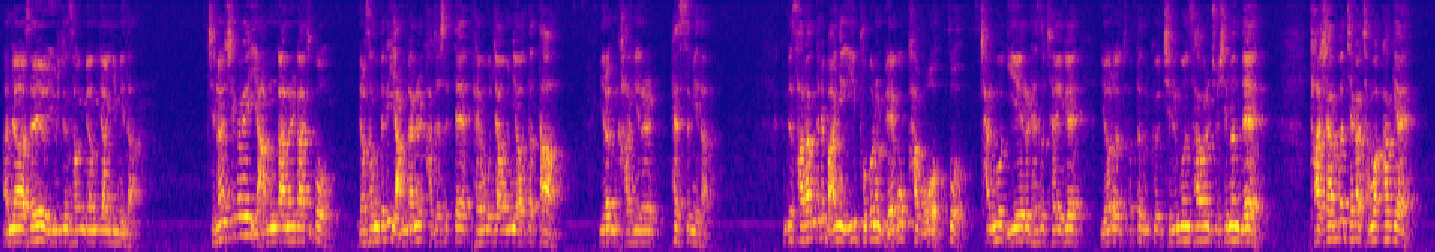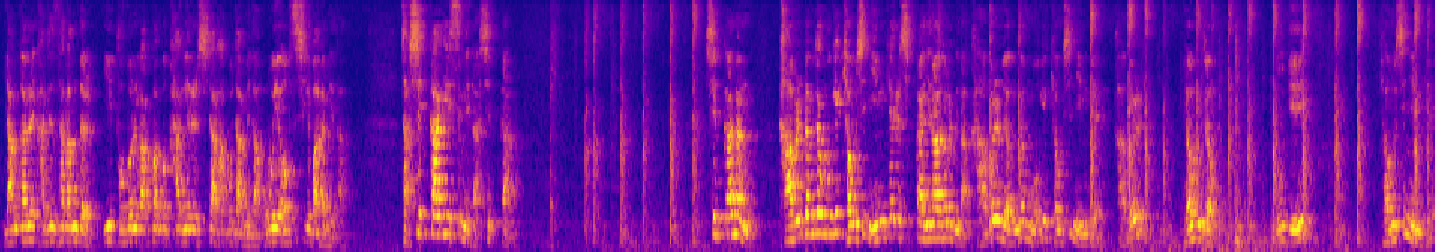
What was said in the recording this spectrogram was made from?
안녕하세요. 유진성 명작입니다. 지난 시간에 양간을 가지고 여성들이 양간을 가졌을 때 배우자 운이 어떻다 이런 강의를 했습니다. 근데 사람들이 많이 이 부분을 왜곡하고 또 잘못 이해를 해서 저에게 여러 어떤 그 질문사항을 주시는데 다시 한번 제가 정확하게 양간을 가진 사람들 이 부분을 갖고 한번 강의를 시작하고자 합니다. 오해 없으시기 바랍니다. 자, 10간이 있습니다. 10간. 10간은 가불병정무기 경신 임계를 10간이라 그럽니다. 가불병정무기 경신 임계. 가불병정 무기 경신 임계.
